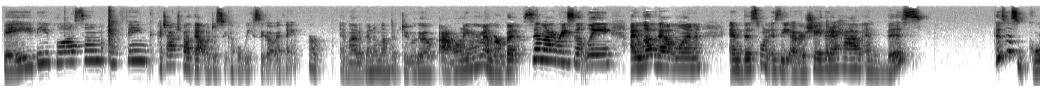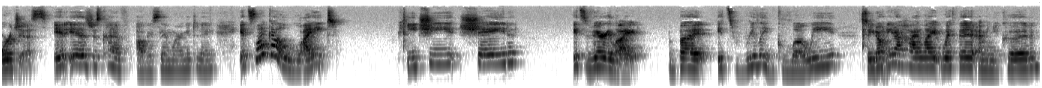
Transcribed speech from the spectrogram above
Baby Blossom, I think. I talked about that one just a couple weeks ago, I think, or it might have been a month or two ago. I don't even remember, but semi-recently. I love that one. And this one is the other shade that I have, and this this is gorgeous. It is just kind of, obviously I'm wearing it today. It's like a light peachy shade. It's very light, but it's really glowy. So you don't need a highlight with it. I mean, you could,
